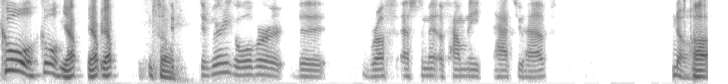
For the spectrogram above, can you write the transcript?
Cool. Cool. Yep, yep, yep. So Did, did we already go over the rough estimate of how many hats you have? No. uh,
